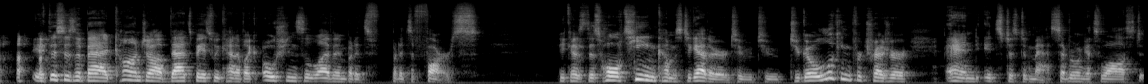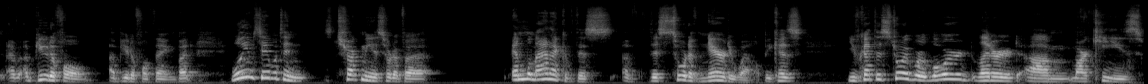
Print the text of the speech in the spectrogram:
if this is a bad con job, that's basically kind of like Ocean's Eleven, but it's but it's a farce because this whole team comes together to to to go looking for treasure and it's just a mess. Everyone gets lost. A, a beautiful, a beautiful thing. But William Stapleton struck me as sort of a emblematic of this of this sort of ne'er do well because you've got this story where Lord Leonard um, Marquise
